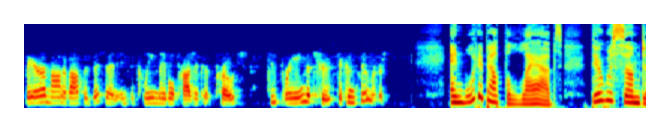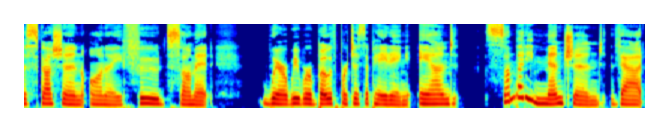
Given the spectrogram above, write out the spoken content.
fair amount of opposition into Clean Label Project approach to bringing the truth to consumers. And what about the labs? There was some discussion on a food summit where we were both participating and somebody mentioned that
